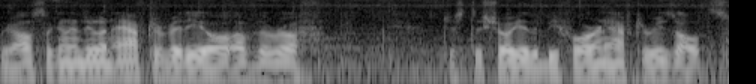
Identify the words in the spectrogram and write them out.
We're also gonna do an after video of the roof, just to show you the before and after results.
